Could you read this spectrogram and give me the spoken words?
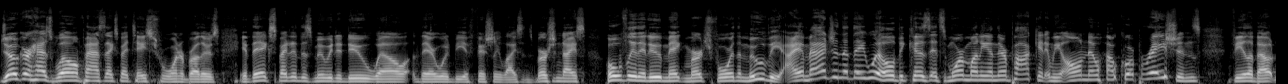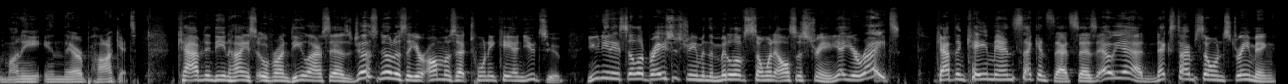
Joker has well past expectations for Warner Brothers. If they expected this movie to do well, there would be officially licensed merchandise. Hopefully, they do make merch for the movie. I imagine that they will because it's more money in their pocket, and we all know how corporations feel about money in their pocket. Captain Dean Heist over on D Live says, Just notice that you're almost at 20k on YouTube. You need a celebration stream in the middle of someone else's stream. Yeah, you're right. Captain K Man seconds that, says, Oh, yeah, next time someone's streaming,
